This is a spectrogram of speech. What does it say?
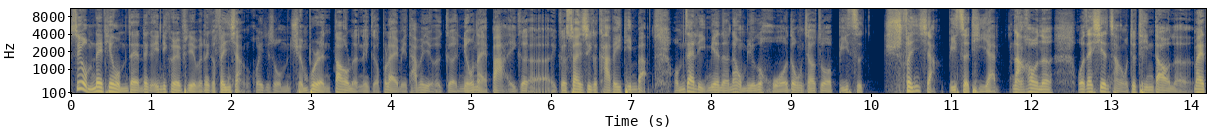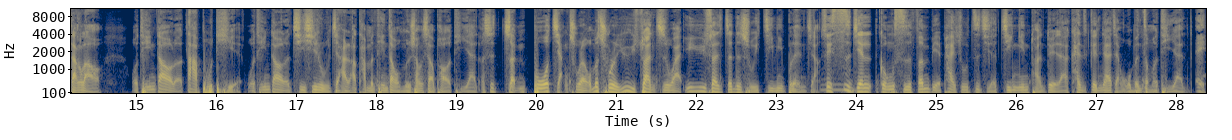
所以我们那天我们在那个 Indie Creative 那个分享会，就是我们全部人到了那个布莱梅，他们有一个牛奶吧，一个一个算是一个咖啡厅吧。我们在里面呢，那我们有个活动叫做彼此。分享彼此的提案，然后呢，我在现场我就听到了麦当劳，我听到了大补帖，我听到了七夕乳加，然后他们听到我们双小炮的提案，而是整波讲出来。我们除了预算之外，因为预算真的属于机密不能讲，所以四间公司分别派出自己的精英团队，然后开始跟人家讲我们怎么提案。诶，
